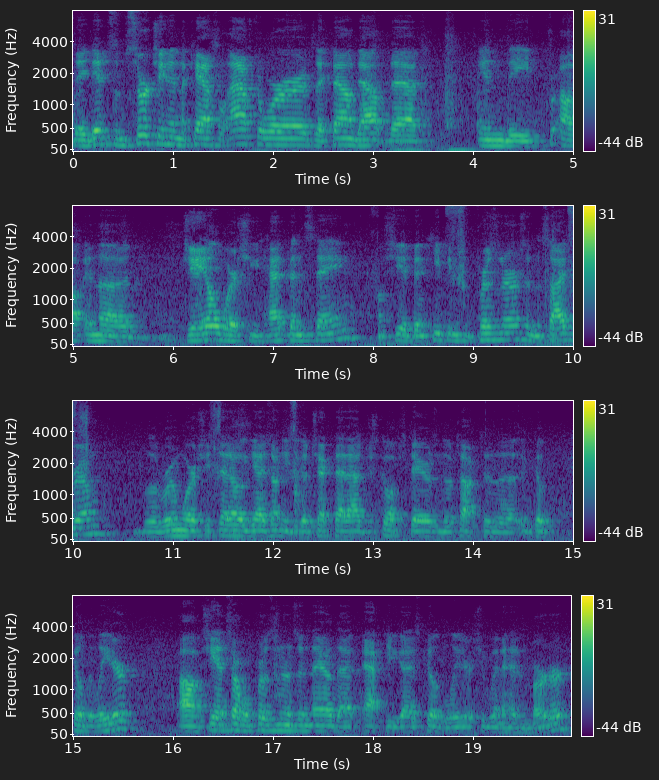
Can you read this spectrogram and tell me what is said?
They did some searching in the castle afterwards. They found out that in the uh, in the jail where she had been staying, she had been keeping some prisoners in the side room, the room where she said, "Oh, you guys don't need to go check that out. Just go upstairs and go talk to the go kill the leader." Um, she had several prisoners in there that after you guys killed the leader, she went ahead and murdered.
